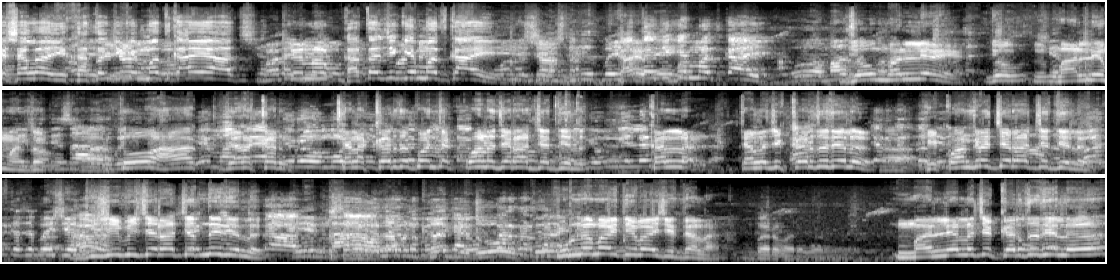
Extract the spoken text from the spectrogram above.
कशाला? ही खताची किंमत काय आहे आज? खताची किंमत काय आहे? खताची किंमत काय? जो मल्य आहे जो माल्य म्हणतो तो हा ज्याला कर्ज त्याला कर्ज कोणत्या कोणाच्या राज्यात दिलं? कल त्याला जे कर्ज दिलं हे. काँग्रेसच्या राज्यात दिलं. बीजेपीच्या राज्यात नाही दिलं. सहा हजार रुपये? पूर्ण माहिती पाहिजे त्याला. बरोबर बरोबर. मल्ल्याला जे कर्ज दिलं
